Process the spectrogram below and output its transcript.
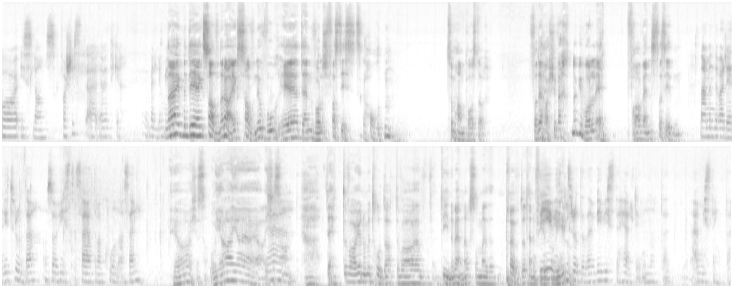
Og islamsk fascist. Jeg, jeg vet ikke. Veldig mye. Nei, men det jeg savner, da Jeg savner jo hvor er den voldsfascistiske horden som han påstår. For det har ikke vært noe vold et, fra venstresiden Nei, men det var det de trodde. Og så viste det seg at det var kona selv. Ja, ikke sant. Å ja, ja, ja, ja, ikke Ja, ja. sant. Ja, dette var jo når vi trodde at det var dine venner som eh, prøvde å tenne fyr på bilen. vi trodde det. Vi visste hele tiden at jeg mistenkte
